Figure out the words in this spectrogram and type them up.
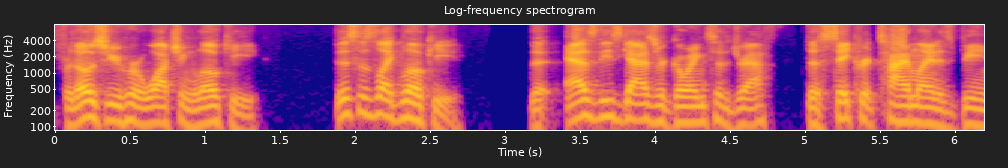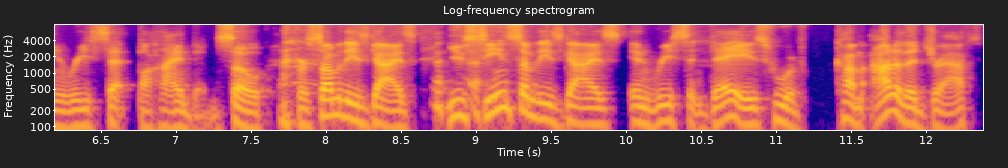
for those of you who are watching loki this is like Loki. That as these guys are going to the draft, the sacred timeline is being reset behind them. So for some of these guys, you've seen some of these guys in recent days who have come out of the draft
